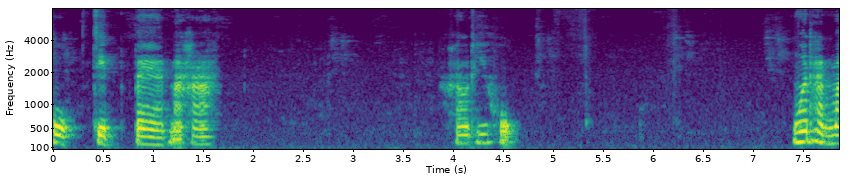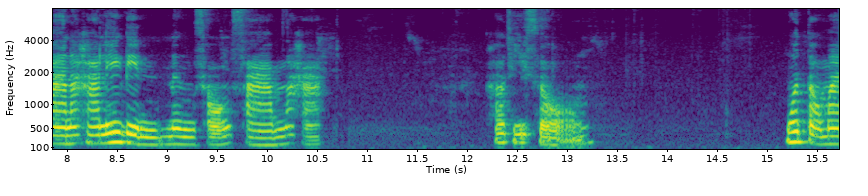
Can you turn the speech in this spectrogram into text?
หกเจ็ดแปดนะคะ เข้าที่หกงวดถัดมานะคะ เลขเด่นหนึ่งสองสามนะคะ เข้าที่สองงวดต่อมา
